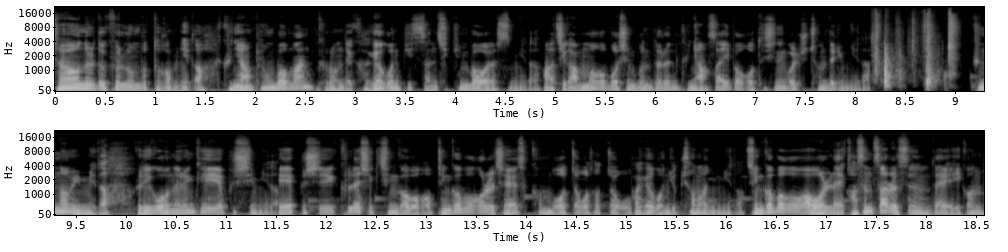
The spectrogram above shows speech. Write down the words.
자 오늘도 결론부터 갑니다. 그냥 평범한 그런데 가격은 비싼 치킨버거였습니다. 아직 안 먹어보신 분들은 그냥 싸이버거 드시는 걸 추천드립니다. 큰 놈입니다. 그리고 오늘은 KFC입니다. KFC 클래식 징거버거. 징거버거를 재해석한 뭐 어쩌고 저쩌고 가격은 6,000원입니다. 징거버거가 원래 가슴살을 쓰는데 이건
